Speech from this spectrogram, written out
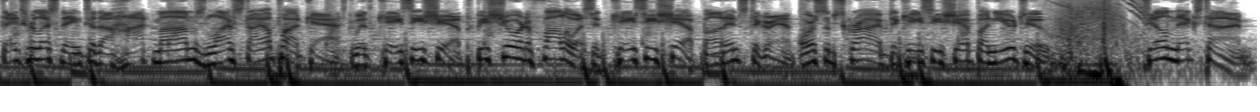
Thanks for listening to the Hotmomz Lifestyle Podcast with Kasey Shipp. Be sure to follow us at Kasey Shipp on Instagram or subscribe to Kasey Shipp on YouTube. Till next time.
